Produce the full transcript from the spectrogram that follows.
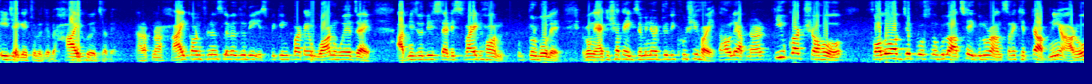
এই জায়গায় চলে যাবে, হাই হয়ে যাবে। আর আপনার হাই কনফিডেন্স লেভেল যদি স্পিকিং পার্টে ওয়ান হয়ে যায়, আপনি যদি স্যাটিসফাইড হন, উত্তর বলে, এবং একই সাথে এক্সামিনার যদি খুশি হয়, তাহলে আপনার কিউ কার্ড সহ ফলো আপ যে প্রশ্নগুলো আছে, এগুলোর আনসারের ক্ষেত্রে আপনি আরও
